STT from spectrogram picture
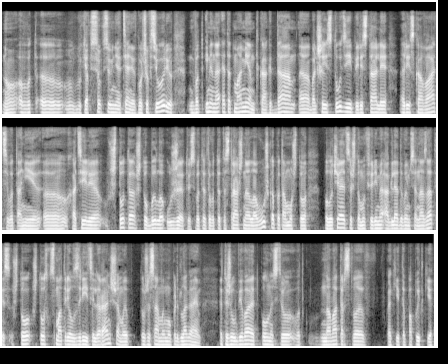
Но вот э, я все, все меня тянет больше в теорию. Вот именно этот момент, когда э, большие студии перестали рисковать, вот они э, хотели что-то, что было уже. То есть вот это вот эта страшная ловушка, потому что получается, что мы все время оглядываемся назад, и что, что смотрел зритель раньше, мы то же самое ему предлагаем. Это же убивает полностью вот новаторство, какие-то попытки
